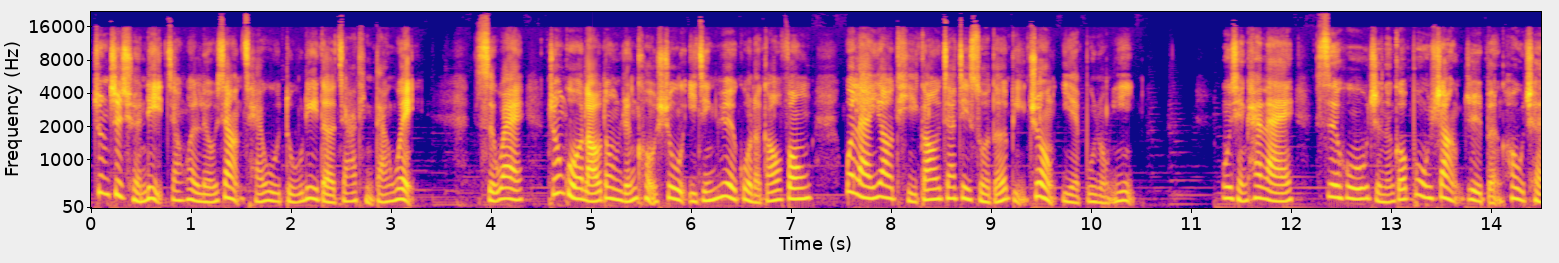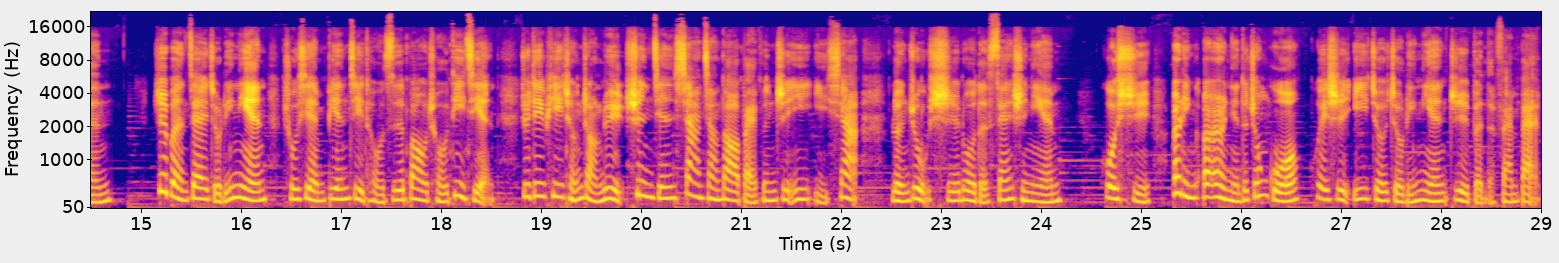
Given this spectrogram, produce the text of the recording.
政治权力将会流向财务独立的家庭单位。此外，中国劳动人口数已经越过了高峰，未来要提高家计所得比重也不容易。目前看来，似乎只能够步上日本后尘。日本在九零年出现边际投资报酬递减，GDP 成长率瞬间下降到百分之一以下，沦入失落的三十年。或许二零二二年的中国会是一九九零年日本的翻版。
